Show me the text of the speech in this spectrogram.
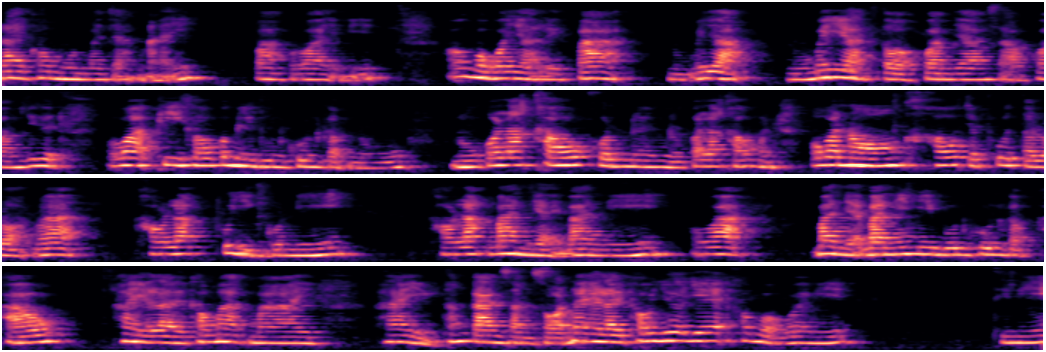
ได้ข้อมูลมาจากไหน ป้าก็ว่าอย่างนี้ เขาบอกว่าอย่าเลยป้า หนูไม่อยาก หนูไม่อยากต่อความยาวสาวความยืด เพราะว่าพี่เขาก็มีบุญคุณกับหนู หนูก็รักเขาคนหนึ่งหนูก็รักเขาเหมือน เพราะว่าน้องเขาจะพูดตลอดว่า เขารักผู้หญิงคนนี้ เขารักบ้านใหญ่บ้านนี้ เพราะว่าบ้านใหญ่บ้านนี้มีบุญคุณกับเขา ให้อะไรเขามากมาย ให้ทั้งการสั่งสอนให้อะไรเขาเยอะแยะเขาบอกว่าอย่างนี้ ทีนี้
